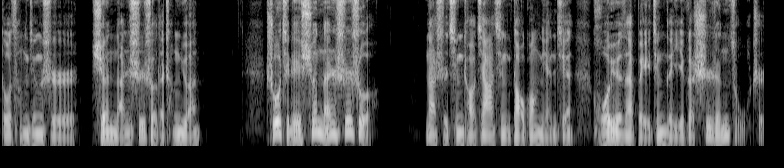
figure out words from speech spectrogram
都曾经是宣南诗社的成员。说起这宣南诗社，那是清朝嘉庆、道光年间活跃在北京的一个诗人组织，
